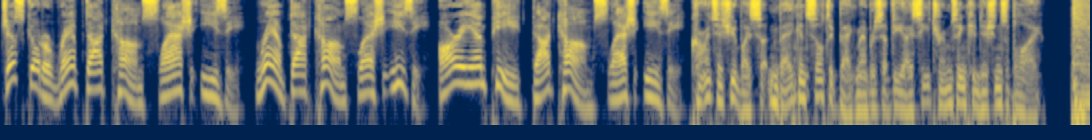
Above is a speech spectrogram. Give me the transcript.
Just go to ramp.com slash easy. Ramp.com slash easy. R-A-M-P dot com slash easy. Cards issued by Sutton Bank and Celtic Bank members FDIC terms and conditions apply.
